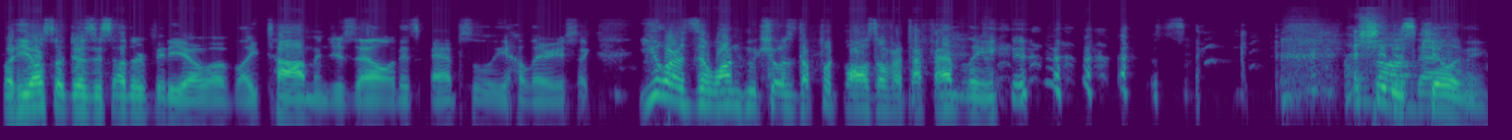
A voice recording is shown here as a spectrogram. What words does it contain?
But he also does this other video of like Tom and Gisele, and it's absolutely hilarious. Like you are the one who chose the footballs over the family. like, shit is that. killing me.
